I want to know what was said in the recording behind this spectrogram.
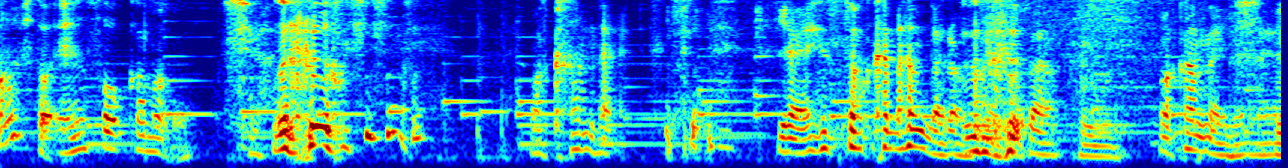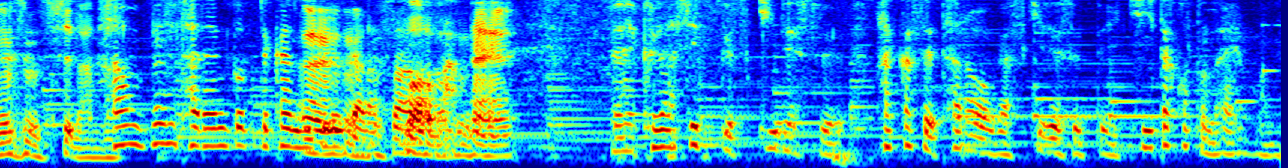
あの人演奏家なの？知らない わかんない。いや演奏家なんだろう。けどさわかんないよね。知らない。半分タレントって感じするからさ、そうだね。えークラシック好きです。博士太郎が好きですって聞いたことないもんね。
